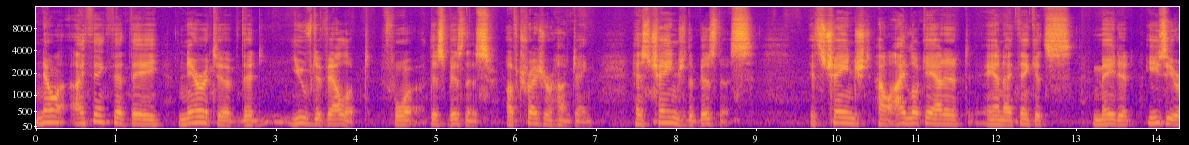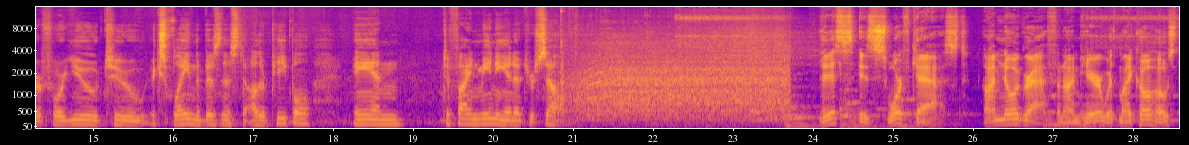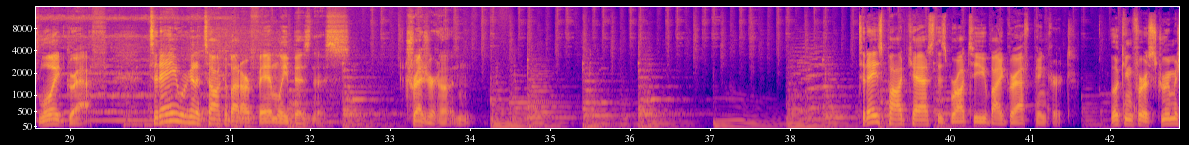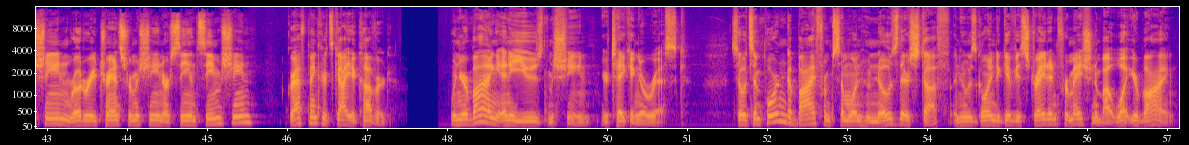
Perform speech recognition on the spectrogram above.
No, I think that the narrative that you've developed for this business of treasure hunting has changed the business. It's changed how I look at it, and I think it's made it easier for you to explain the business to other people and to find meaning in it yourself. This is Swarfcast. I'm Noah Graff, and I'm here with my co host, Lloyd Graff. Today, we're going to talk about our family business treasure hunting. Today's podcast is brought to you by Graff Pinkert. Looking for a screw machine, rotary transfer machine, or CNC machine? Graff Pinkert's got you covered. When you're buying any used machine, you're taking a risk. So it's important to buy from someone who knows their stuff and who is going to give you straight information about what you're buying.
